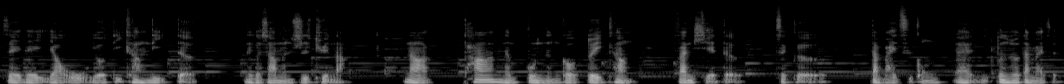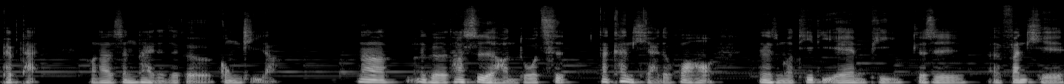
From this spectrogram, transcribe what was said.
这一类药物有抵抗力的那个沙门氏菌啊，那它能不能够对抗番茄的这个蛋白质攻？哎、你不能说蛋白质，peptide 啊，它的生态的这个攻击啦。那那个他试了很多次，那看起来的话，哈，那个什么 TDAMP 就是呃番茄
